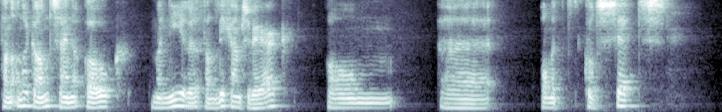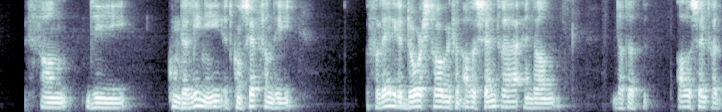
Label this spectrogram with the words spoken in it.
Van de andere kant zijn er ook manieren van lichaamswerk om, uh, om het concept van die Kundalini, het concept van die volledige doorstroming van alle centra en dan dat het alle centra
